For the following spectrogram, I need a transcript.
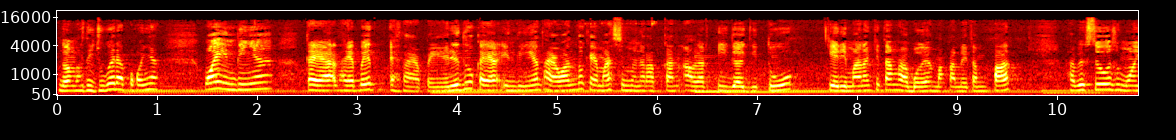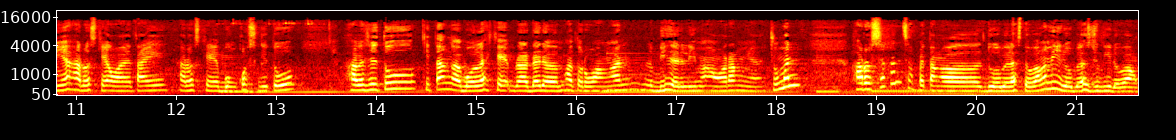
Nggak ngerti juga dah pokoknya. Pokoknya intinya kayak Taipei eh Taipei dia tuh kayak intinya Taiwan tuh kayak masih menerapkan alert 3 gitu. Kayak di mana kita nggak boleh makan di tempat. Habis itu semuanya harus kayak wifi harus kayak bungkus gitu. Habis itu kita nggak boleh kayak berada dalam satu ruangan lebih dari lima orang ya. Cuman harusnya kan sampai tanggal 12 doang nih 12 Juli doang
